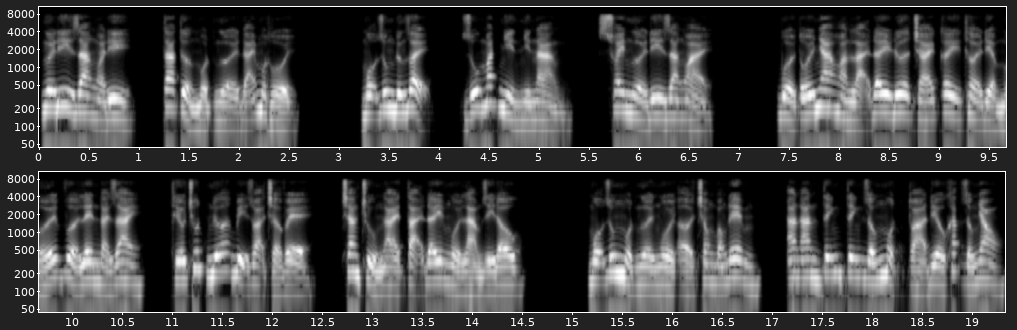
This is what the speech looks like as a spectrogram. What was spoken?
ngươi đi ra ngoài đi, ta tưởng một người đãi một hồi. Mộ dung đứng dậy, rũ mắt nhìn nhìn nàng, xoay người đi ra ngoài. Buổi tối nha hoàn lại đây đưa trái cây thời điểm mới vừa lên đài giai, thiếu chút nữa bị dọa trở về, trang chủ ngài tại đây ngồi làm gì đâu. Mộ dung một người ngồi ở trong bóng đêm, an an tĩnh tĩnh giống một tòa điêu khắc giống nhau.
